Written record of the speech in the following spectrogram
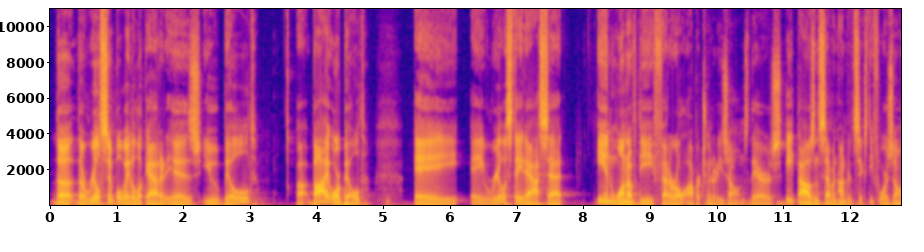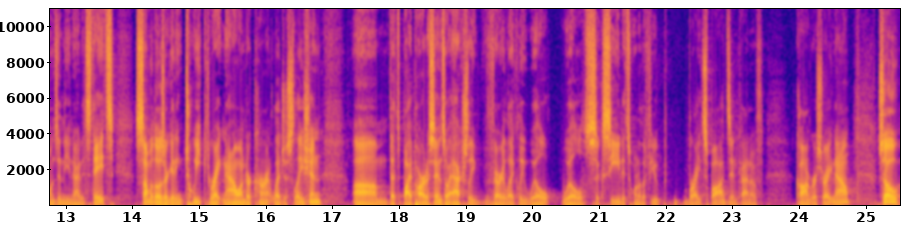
the the real simple way to look at it is you build, uh, buy or build a a real estate asset in one of the federal opportunity zones. There's 8,764 zones in the United States. Some of those are getting tweaked right now under current legislation um, that's bipartisan, so actually very likely will will succeed. It's one of the few bright spots in kind of Congress right now. So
